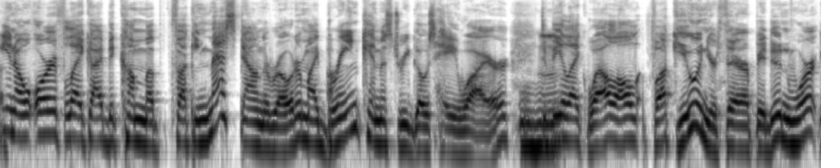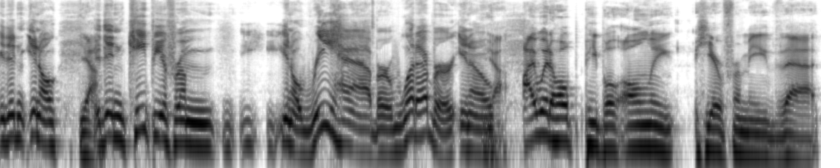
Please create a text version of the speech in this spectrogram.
you know, or if like I become a fucking mess down the road, or my brain chemistry goes haywire, to Mm-hmm. be like, well, I'll fuck you and your therapy. It didn't work. It didn't, you know, Yeah. it didn't keep you from, you know, rehab or whatever. You know, Yeah. I would hope people only hear from me that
